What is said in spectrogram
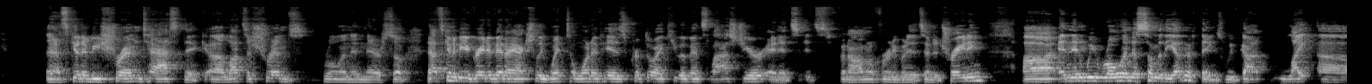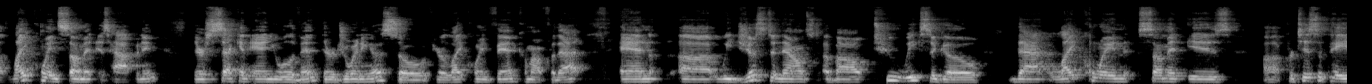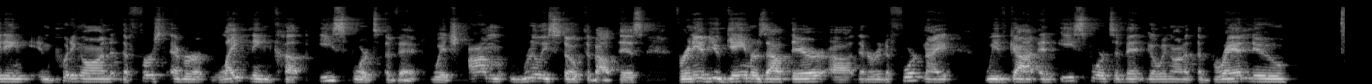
That's going to be Shremtastic. Uh, lots of Shrems rolling in there. So that's going to be a great event. I actually went to one of his Crypto IQ events last year, and it's it's phenomenal for anybody that's into trading. Uh, and then we roll into some of the other things. We've got Light uh, Litecoin Summit is happening. Their second annual event. They're joining us. So if you're a Litecoin fan, come out for that. And uh, we just announced about two weeks ago that Litecoin Summit is uh, participating in putting on the first ever Lightning Cup esports event, which I'm really stoked about this. For any of you gamers out there uh, that are into Fortnite, we've got an esports event going on at the brand new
